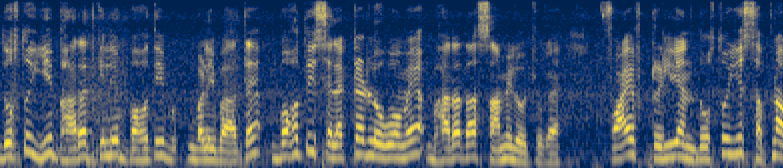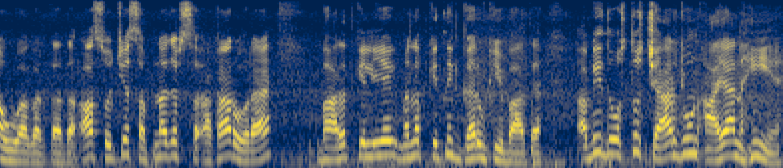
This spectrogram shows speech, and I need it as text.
दोस्तों, ये भारत के लिए बहुत ही बड़ी बात है। बहुत ही सिलेक्टेड लोगों में भारत आज शामिल हो चुका है। फाइव ट्रिलियन दोस्तों, ये सपना हुआ करता था। आज सोचिए, सपना जब साकार हो रहा है, भारत के लिए मतलब कितनी गर्व की बात है। अभी दोस्तों, चार जून आया नहीं है।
